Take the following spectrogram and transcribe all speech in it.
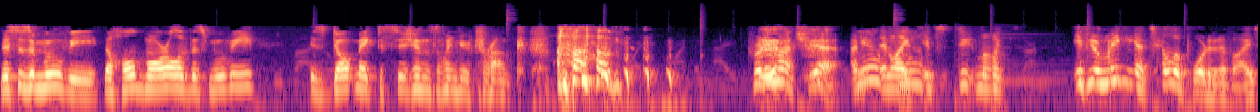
This is a movie. The whole moral of this movie is don't make decisions when you're drunk. Um, Pretty much, yeah. I mean, Yeah, and like yeah. it's dude, look, if you're making a teleporter device,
